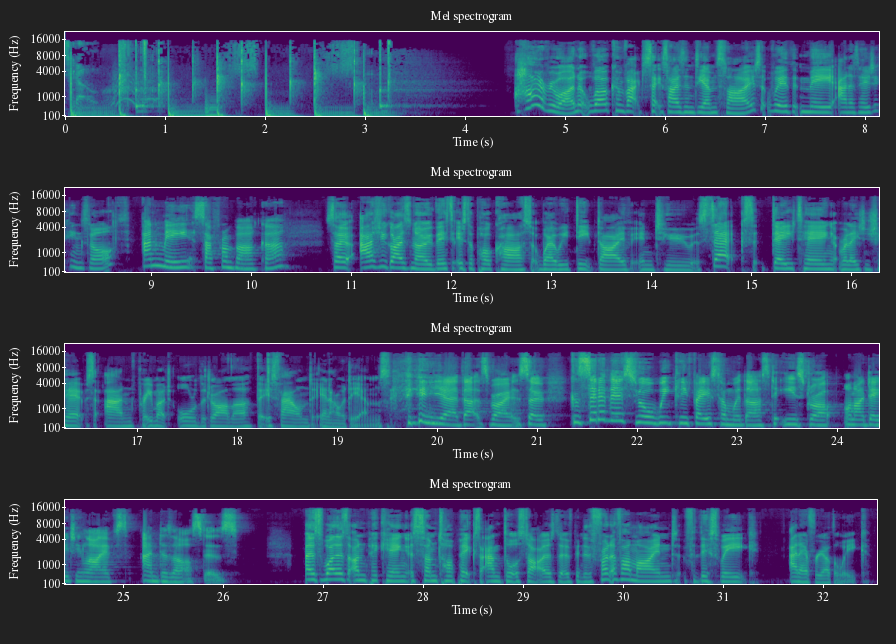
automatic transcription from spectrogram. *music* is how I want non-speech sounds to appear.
Let's go. Hi everyone, welcome back to Sex Lies and DM Slide with me, Anastasia Kingsnorth. And me, Saffron Barker. So, as you guys know, this is the podcast where we deep dive into sex, dating, relationships, and pretty much all of the drama that is found in our DMs. *laughs* yeah, that's right. So consider this your weekly FaceTime with us to eavesdrop on our dating lives and disasters. As well as unpicking some topics and thought starters that have been in the front of our mind for this week and every other week.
